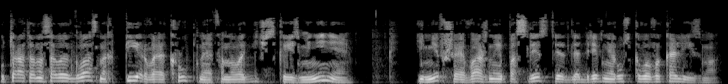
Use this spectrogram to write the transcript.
Утрата носовых гласных – первое крупное фонологическое изменение, имевшее важные последствия для древнерусского вокализма.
